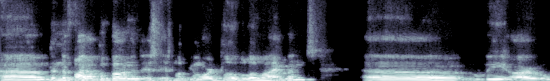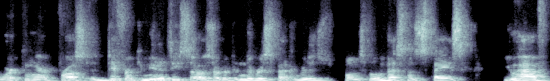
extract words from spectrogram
Um, then the final component is, is looking more at global alignment. Uh, we are working across different communities. So sort of in the respect, responsible investment space, you have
